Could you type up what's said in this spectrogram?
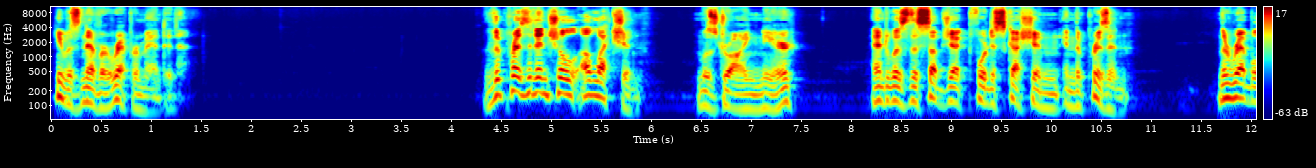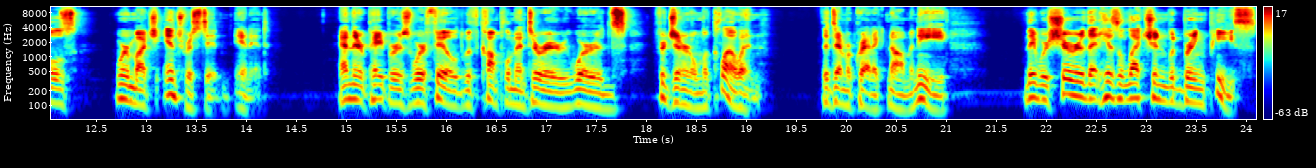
he was never reprimanded. The presidential election was drawing near and was the subject for discussion in the prison. The rebels were much interested in it, and their papers were filled with complimentary words for General McClellan, the Democratic nominee. They were sure that his election would bring peace,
